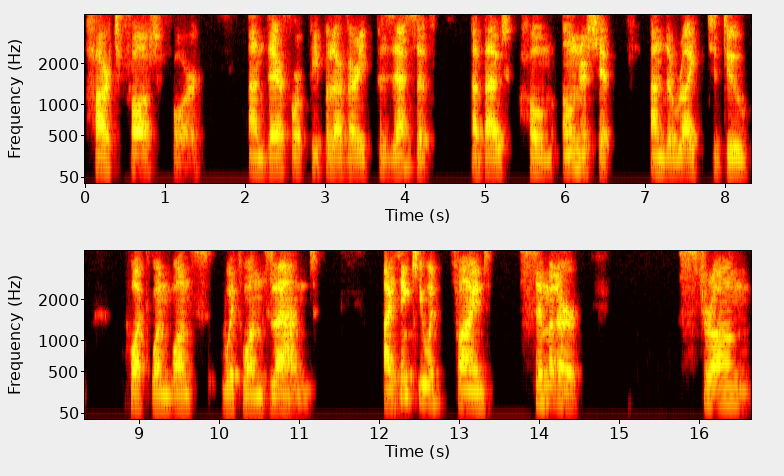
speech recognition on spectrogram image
hard fought for. and therefore people are very possessive about home ownership and the right to do what one wants with one's land. I think you would find similar strong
